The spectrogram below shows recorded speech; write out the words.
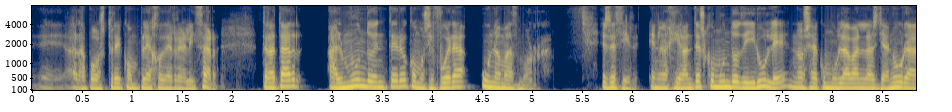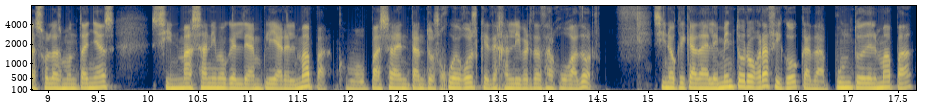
eh, a la postre complejo de realizar. Tratar al mundo entero como si fuera una mazmorra. Es decir, en el gigantesco mundo de Irule no se acumulaban las llanuras o las montañas sin más ánimo que el de ampliar el mapa, como pasa en tantos juegos que dejan libertad al jugador, sino que cada elemento orográfico, cada punto del mapa,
